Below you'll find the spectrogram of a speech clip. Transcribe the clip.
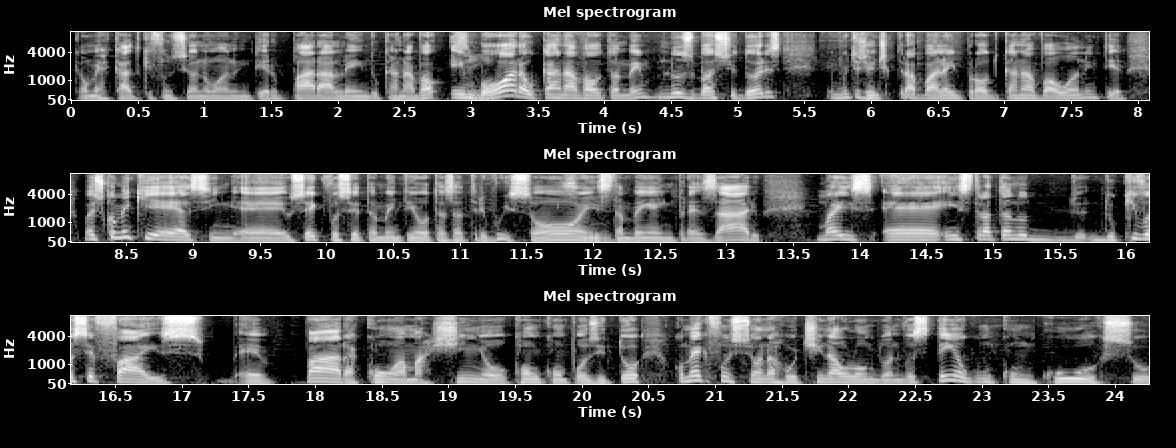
que é um mercado que funciona o ano inteiro para além do carnaval, Sim. embora o carnaval também, nos bastidores, tem muita gente que trabalha em prol do carnaval o ano inteiro. Mas como é que é, assim, é, eu sei que você também tem outras atribuições, Sim. também é empresário, mas é, em se tratando do, do que você faz, é, para com a marchinha ou com o compositor? Como é que funciona a rotina ao longo do ano? Você tem algum concurso?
